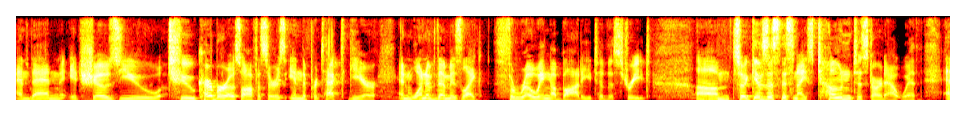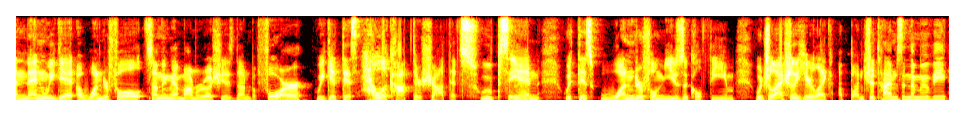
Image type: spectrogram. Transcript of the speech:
and then it shows you two Kerberos officers in the protect gear, and one of them is like throwing a body to the street. Um, so it gives us this nice tone to start out with. And then we get a wonderful, something that Mamoru has done before. We get this helicopter shot that swoops in with this wonderful musical theme, which you'll actually hear like a bunch of times in the movie,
